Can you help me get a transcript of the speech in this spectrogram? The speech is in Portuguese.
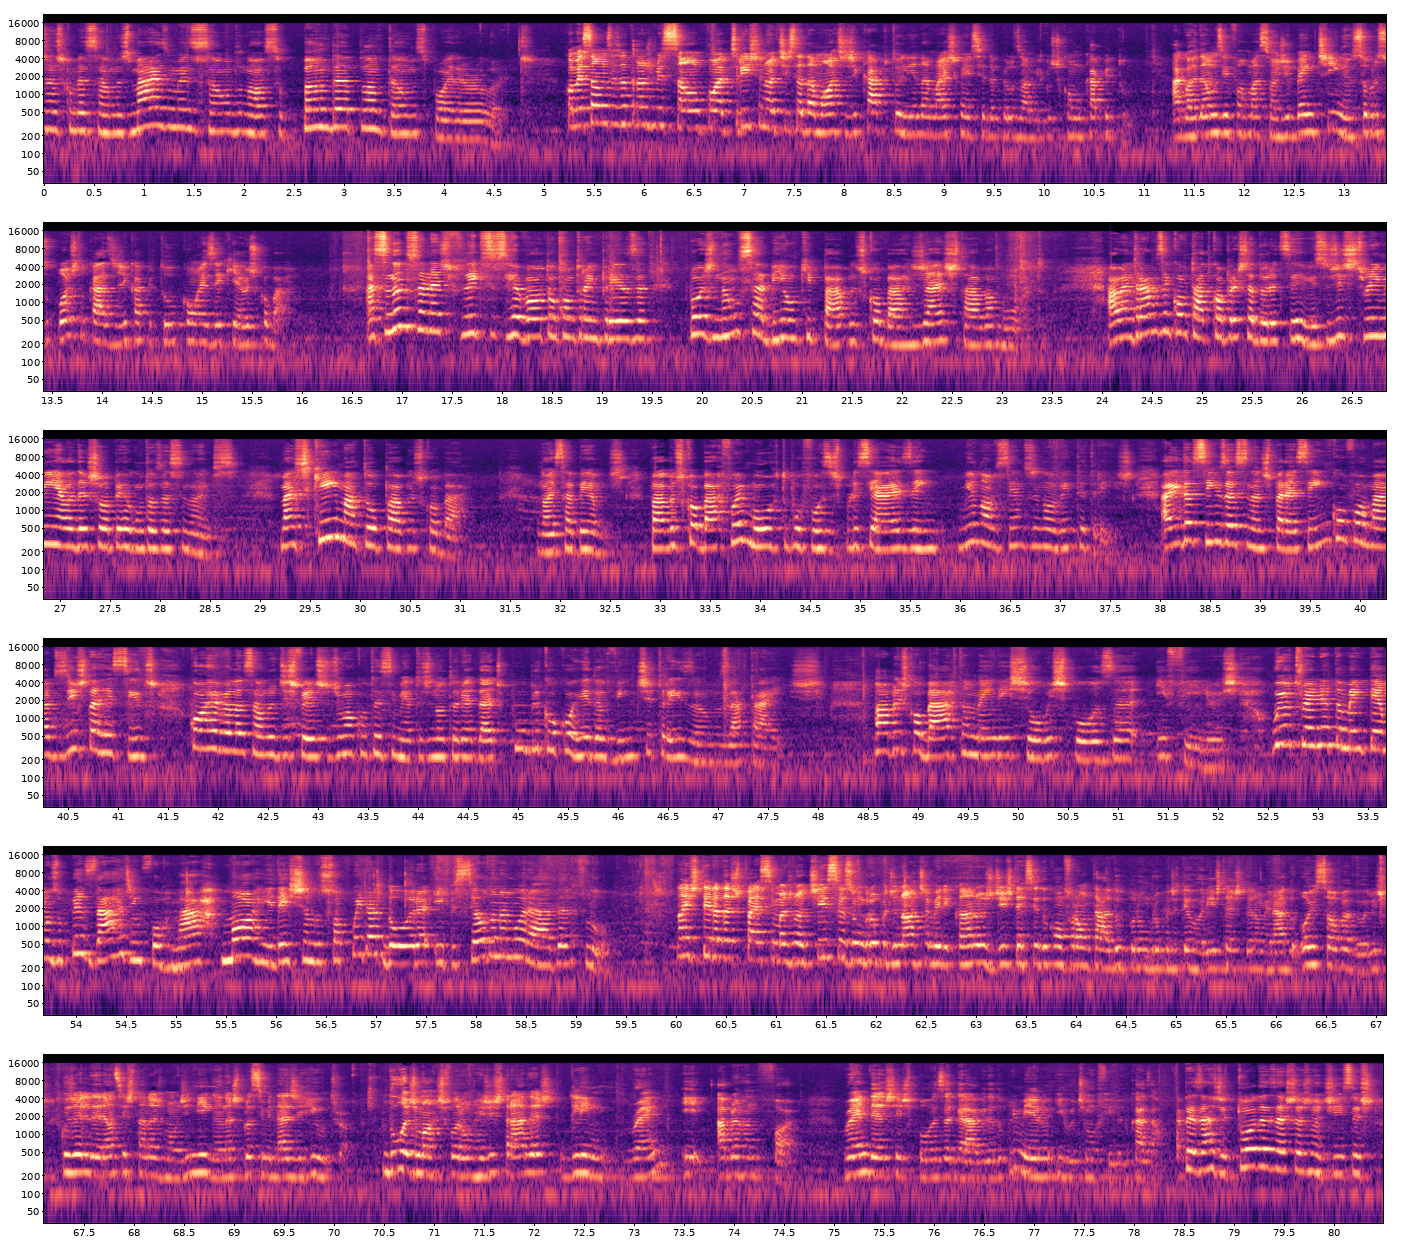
nós começamos mais uma edição do nosso Panda Plantão Spoiler Alert. Começamos essa transmissão com a triste notícia da morte de Capitolina, mais conhecida pelos amigos como Capitu. Aguardamos informações de Bentinho sobre o suposto caso de Capitu com Ezequiel Escobar. Assinantes da Netflix se revoltam contra a empresa, pois não sabiam que Pablo Escobar já estava morto. Ao entrarmos em contato com a prestadora de serviços de streaming, ela deixou a pergunta aos assinantes: Mas quem matou Pablo Escobar? Nós sabemos. Pablo Escobar foi morto por forças policiais em 1993. Ainda assim, os assinantes parecem inconformados e estarrecidos com a revelação do desfecho de um acontecimento de notoriedade pública ocorrido há 23 anos atrás. Pablo Escobar também deixou esposa e filhos. Will Trainer também temos o pesar de informar, morre deixando sua cuidadora e pseudo-namorada Lu. Na esteira das péssimas notícias, um grupo de norte-americanos diz ter sido confrontado por um grupo de terroristas denominado Os Salvadores, cuja liderança está nas mãos de Negan, nas proximidades de Hillthrop. Duas mortes foram registradas, Glenn Rand e Abraham Ford. Rand deixa a esposa grávida do primeiro e último filho do casal. Apesar de todas estas notícias,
